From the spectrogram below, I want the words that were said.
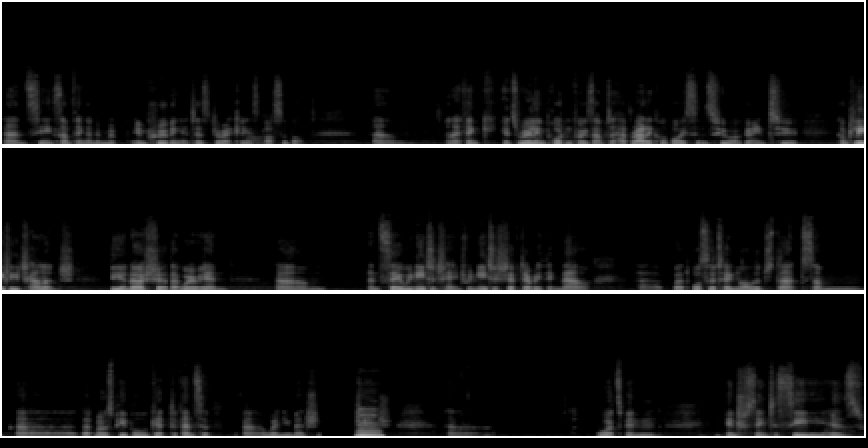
and seeing something and Im- improving it as directly as possible. Um, and I think it's really important, for example, to have radical voices who are going to completely challenge the inertia that we're in um, and say we need to change, we need to shift everything now. Uh, but also to acknowledge that some uh, that most people get defensive uh, when you mention mm. change. Mm. what's been interesting to see is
